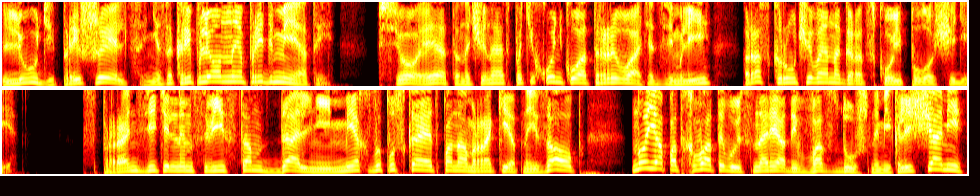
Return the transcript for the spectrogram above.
Люди, пришельцы, незакрепленные предметы. Все это начинает потихоньку отрывать от земли, раскручивая на городской площади. С пронзительным свистом дальний мех выпускает по нам ракетный залп, но я подхватываю снаряды воздушными клещами,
